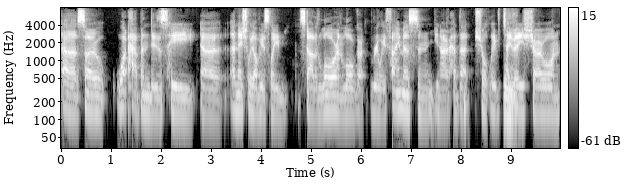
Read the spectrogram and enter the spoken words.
uh so what happened is he uh initially obviously started Lore and Lore got really famous and you know had that short-lived TV show on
